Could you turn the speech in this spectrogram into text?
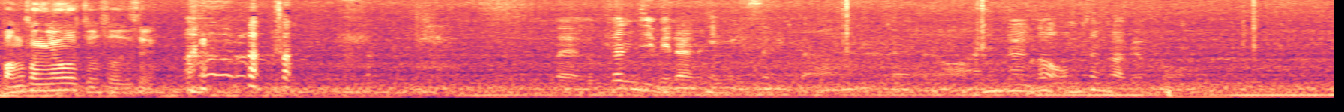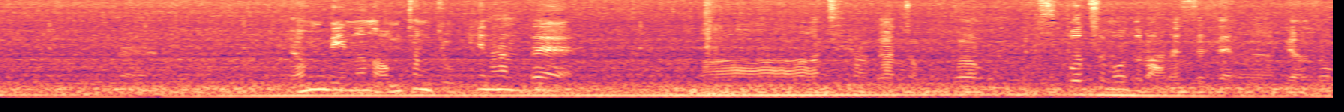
방송 용어 좀 써주세요. 네, 그 편집이라는 힘이 있으니까 네, 어, 핸들도 엄청 가볍고 네, 연비는 엄청 좋긴 한데 어, 차가 조금 스포츠 모드로 안 했을 때는 변속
